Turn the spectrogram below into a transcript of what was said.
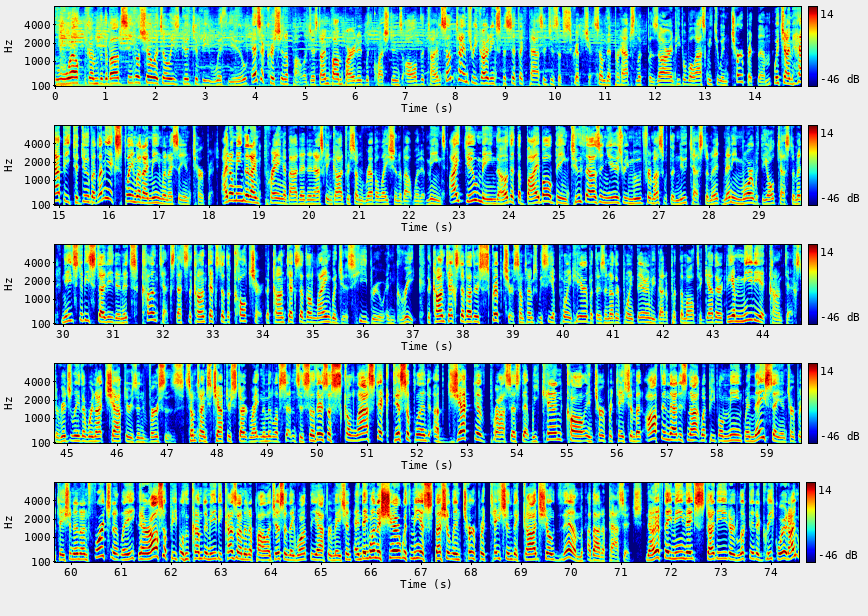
Welcome to the Bob Siegel Show. It's always good to be with you. As a Christian apologist, I'm bombarded with questions all of the time, sometimes regarding specific passages of Scripture, some that perhaps look bizarre, and people will ask me to interpret them, which I'm happy to do. But let me explain what I mean when I say interpret. I don't mean that I'm praying about it and asking God for some revelation about what it means. I do mean, though, that the Bible, being 2,000 years removed from us with the New Testament, many more with the Old Testament, needs to be studied in its context. That's the context of the culture, the context of the languages, Hebrew and Greek, the context of other scripture. Sometimes we see a point here, but there's another point there, and we've got to put them all together. The immediate context. Originally, there were not chapters and verses. Sometimes chapters start right in the middle of sentences. So there's a scholastic, disciplined, objective process that we can call interpretation, but often that is not what people mean when they say interpretation interpretation. And unfortunately, there are also people who come to me because I'm an apologist and they want the affirmation and they want to share with me a special interpretation that God showed them about a passage. Now, if they mean they've studied or looked at a Greek word, I'm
